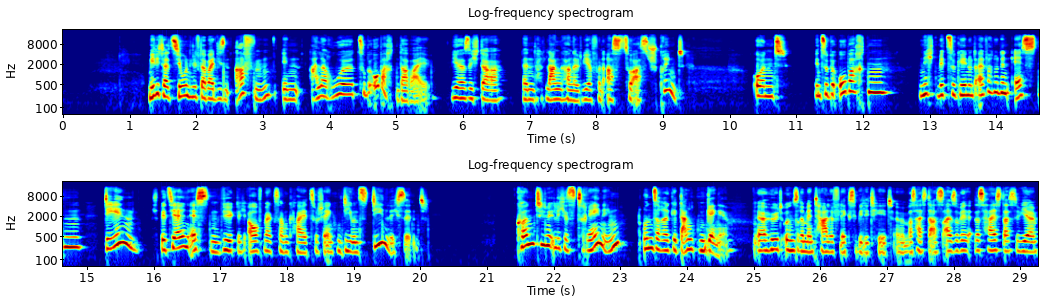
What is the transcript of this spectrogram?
Meditation hilft dabei, diesen Affen in aller Ruhe zu beobachten dabei, wie er sich da entlanghangelt, wie er von Ast zu Ast springt. Und ihn zu beobachten, nicht mitzugehen und einfach nur den Ästen, den speziellen Ästen wirklich Aufmerksamkeit zu schenken, die uns dienlich sind. Kontinuierliches Training unserer Gedankengänge erhöht unsere mentale Flexibilität. Ähm, was heißt das? Also das heißt, dass wir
